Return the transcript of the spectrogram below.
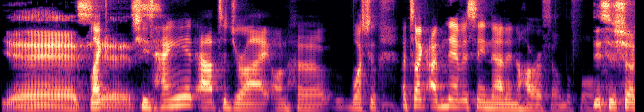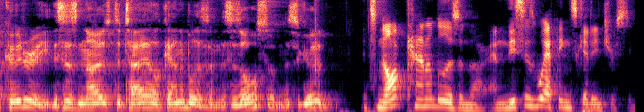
Yes. Like yes. she's hanging it out to dry on her watch. It's like I've never seen that in a horror film before. This is charcuterie. This is nose to tail cannibalism. This is awesome. This is good. it's not cannibalism though, and this is where things get interesting,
